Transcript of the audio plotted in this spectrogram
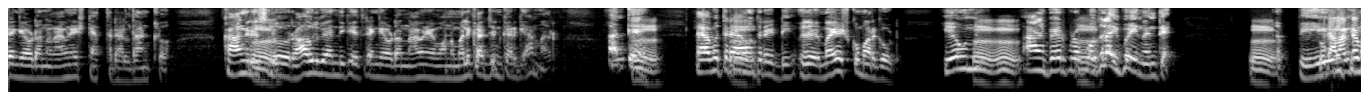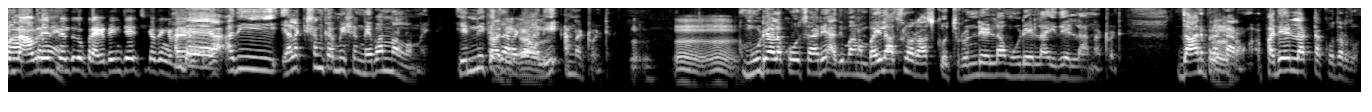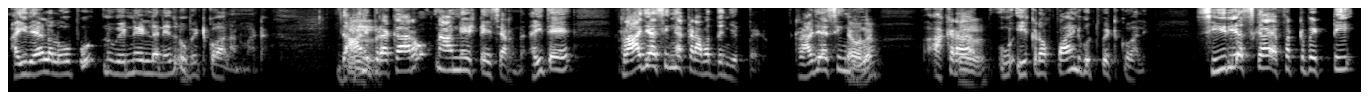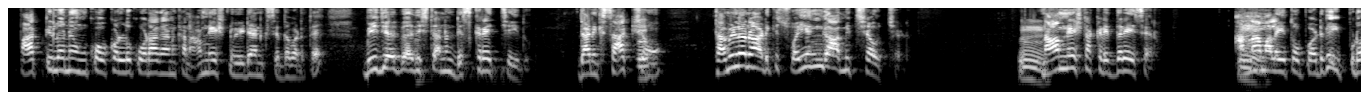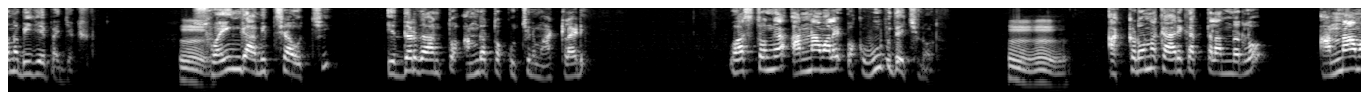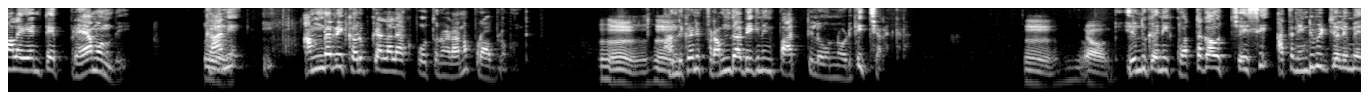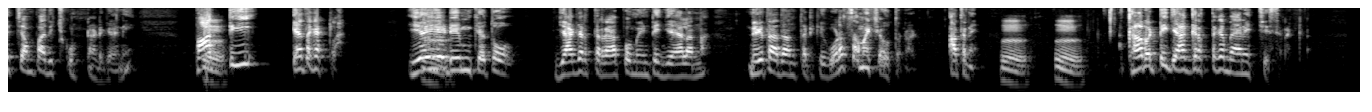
వ్యతిరేకంగా ఎవడన్నా నామినేషన్ ఎత్తాడు దాంట్లో. కాంగ్రెస్లో రాహుల్ గాంధీకి వ్యతిరేకంగా ఎవడన్నా నామినేషన్ మొన్న మల్లికార్జున ఖర్గే అన్నారు. అంతే. లేకపోతే రేవంత్ రెడ్డి మహేష్ కుమార్ గౌడ్. ఏముంది? ఆయన పేరు ప్రపోజల్ అయిపోయింది అంతే. అంటే అది ఎలక్షన్ కమిషన్ నిబంధనలు ఉన్నాయి. ఎన్నిక జరగాలి అన్నటువంటిది. ఉమ్, ఉమ్, మూడేళ్ళకు ఒకసారి అది మనం బైలాస్లో రాసుకోవచ్చు. రెండేళ్ళ మూడేళ్ళ ఐదేళ్ళ అన్నటువంటి దాని ప్రకారం పదేళ్ళ అట్ట కుదరదు. ఐదేళ్ళ లోపు నువ్వు ఎన్నేళ్ళు అనేది నువ్వు పెట్టుకోవాలన్నమాట. దాని ప్రకారం నామినేషన్ వేశారు. అయితే రాజాసింగ్ అక్కడ అబద్ధం చెప్పాడు. రాజాసింగ్? అక్కడ ఇక్కడ ఒక పాయింట్ గుర్తుపెట్టుకోవాలి. సీరియస్గా ఎఫర్ట్ పెట్టి పార్టీలోనే ఇంకొకళ్ళు కూడా కనుక నామినేషన్ వేయడానికి సిద్ధపడితే బీజేపీ అధిష్టానం డిస్కరేజ్ చేయదు. దానికి సాక్ష్యం తమిళనాడుకి స్వయంగా అమిత్ షా వచ్చాడు. నామినేషన్ అక్కడ ఇద్దరు వేశారు. అన్నామలయ్యతో పాటుగా ఇప్పుడున్న బీజేపీ అధ్యక్షుడు. స్వయంగా అమిత్ షా వచ్చి ఇద్దరు దాంతో అందరితో కూర్చుని మాట్లాడి వాస్తవంగా అన్నామలై ఒక ఊపు తెచ్చినోడు. అక్కడున్న కార్యకర్తలందరిలో అన్నామలై అంటే ప్రేమ ఉంది. కానీ అందరినీ కలుపుకెళ్ళలేకపోతున్నాడు అన్న ప్రాబ్లం ఉంది. అందుకని ఫ్రమ్ ద బిగినింగ్ పార్టీలో ఉన్నోడికి ఇచ్చారు అక్కడ. ఎందుకని కొత్తగా వచ్చేసి అతను ఇండివిజువల్ ఇమేజ్ సంపాదించుకుంటున్నాడు కానీ పార్టీ ఎదగట్ల. ఏఐడిఎంకేతో జాగ్రత్త ర్యాపో మెయింటైన్ చేయాలన్నా మిగతాదంతటికి కూడా సమస్య అవుతున్నాడు. అతనే. కాబట్టి జాగ్రత్తగా మేనేజ్ చేశారు అక్కడ.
